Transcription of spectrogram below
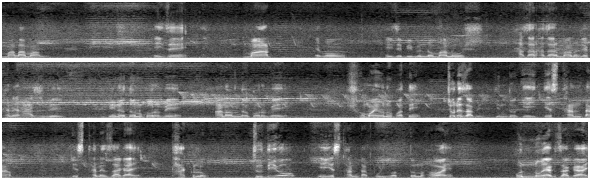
মালামাল। এই যে মাঠ এবং এই যে বিভিন্ন মানুষ, হাজার হাজার মানুষ এখানে আসবে। বিনোদন করবে, আনন্দ করবে, সময় অনুপাতে চলে যাবে। কিন্তু এই স্থানটা স্থানের জায়গায় থাকল। যদিও এই স্থানটা পরিবর্তন হয়, অন্য এক জায়গায়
